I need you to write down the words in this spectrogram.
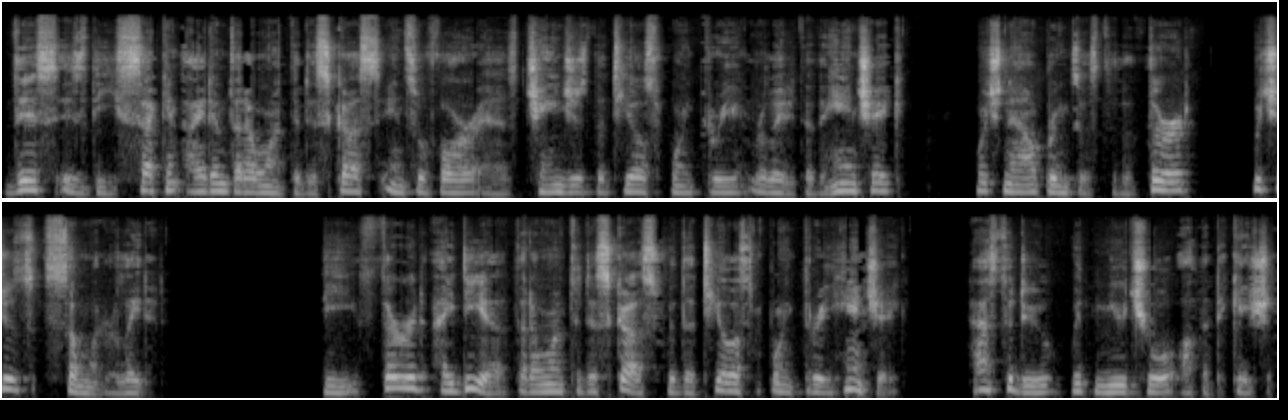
this is the second item that I wanted to discuss insofar as changes the TLS 1.3 related to the handshake, which now brings us to the third, which is somewhat related. The third idea that I want to discuss with the TLS 1.3 handshake has to do with mutual authentication.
